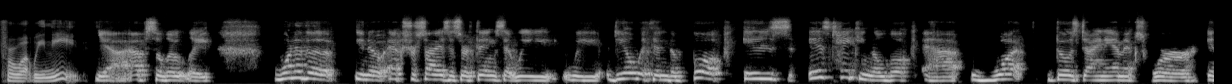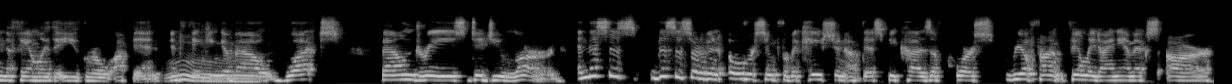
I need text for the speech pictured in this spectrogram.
for what we need. Yeah, absolutely. One of the, you know, exercises or things that we we deal with in the book is is taking a look at what those dynamics were in the family that you grew up in and Ooh. thinking about what boundaries did you learn and this is this is sort of an oversimplification of this because of course real family dynamics are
